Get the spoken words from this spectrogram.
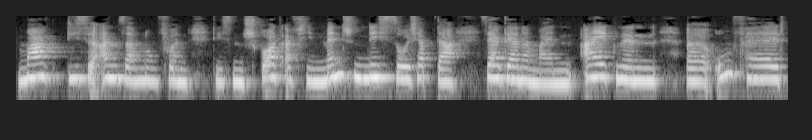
mag diese Ansammlung von diesen sportaffinen Menschen nicht so. Ich habe da sehr gerne meinen eigenen äh, Umfeld.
